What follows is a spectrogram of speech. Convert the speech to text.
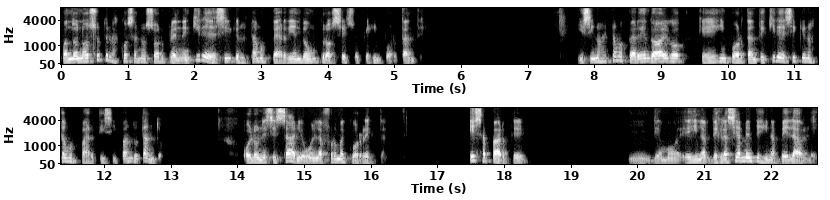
Cuando nosotros las cosas nos sorprenden, quiere decir que nos estamos perdiendo un proceso que es importante. Y si nos estamos perdiendo algo que es importante, quiere decir que no estamos participando tanto, o lo necesario, o en la forma correcta. Esa parte mm, digamos, desgraciadamente es inapelable.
